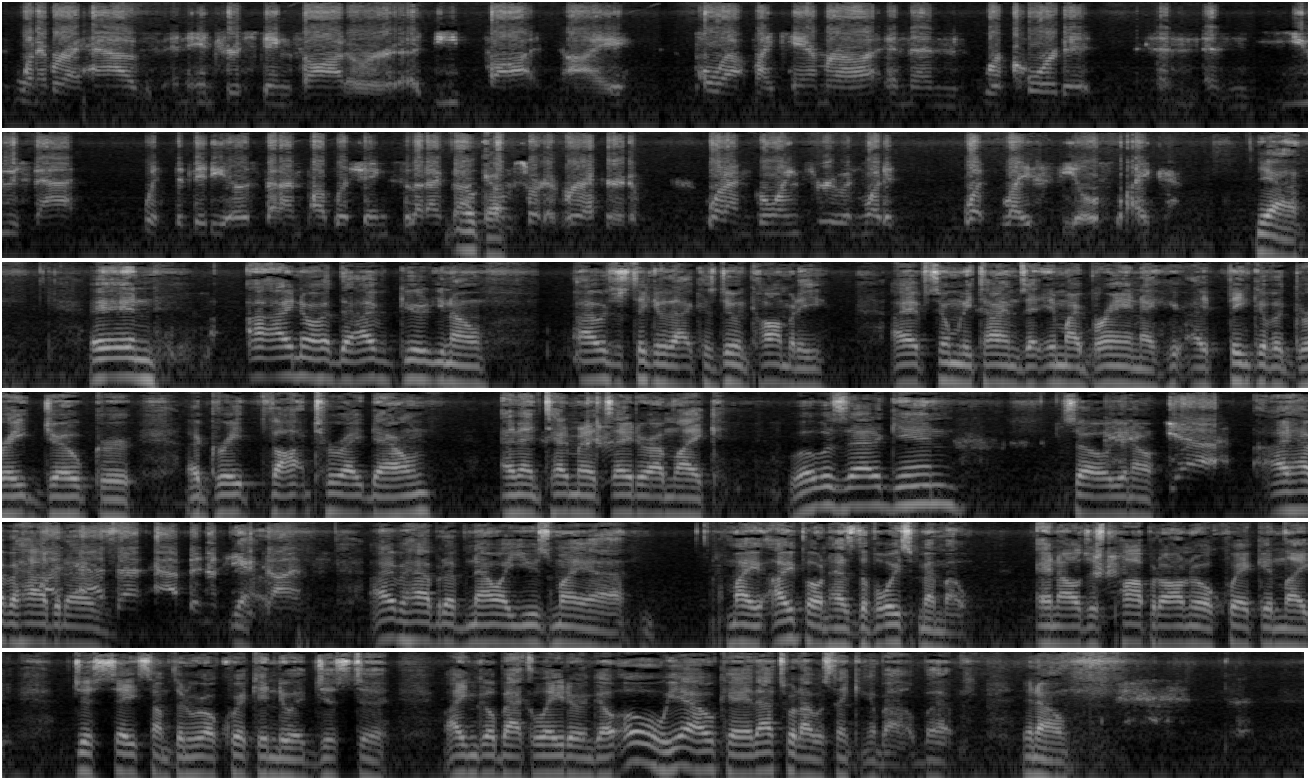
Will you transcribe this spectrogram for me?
whenever I have an interesting thought or a deep thought, I pull out my camera and then record it and, and use that with the videos that I'm publishing so that I've got okay. some sort of record of what I'm going through and what it what life feels like. Yeah, and I know that I've you know I was just thinking of that because doing comedy, I have so many times that in my brain I hear, I think of a great joke or a great thought to write down, and then ten minutes later I'm like, what was that again? So you know, yeah, I have a habit I've of that happen a few yeah, times. I have a habit of now I use my uh, my iPhone has the voice memo and I'll just pop it on real quick and like just say something real quick into it just to I can go back later and go, "Oh, yeah, okay, that's what I was thinking about." But, you know,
